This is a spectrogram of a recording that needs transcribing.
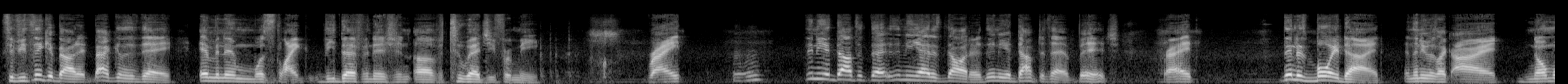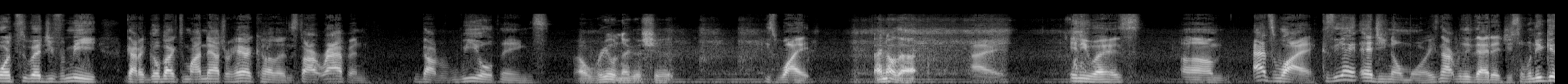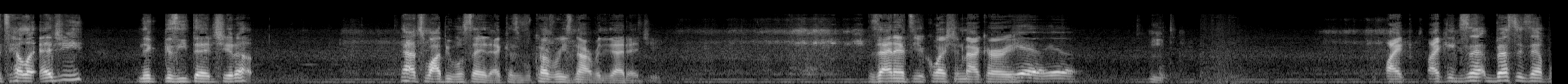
So if you think about it, back in the day, Eminem was like the definition of too edgy for me, right? Mm-hmm. Then he adopted that. Then he had his daughter. Then he adopted that bitch, right? Then his boy died, and then he was like, "All right, no more too edgy for me. Got to go back to my natural hair color and start rapping about real things." Oh, real nigga shit. He's white. I know that. Alright. Anyways, um, that's why. Because he ain't edgy no more. He's not really that edgy. So when he gets hella edgy, niggas eat that shit up. That's why people say that, because recovery's not really that edgy. Does that answer your question, Matt Curry? Yeah, yeah. Neat. Like, like exa- best example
